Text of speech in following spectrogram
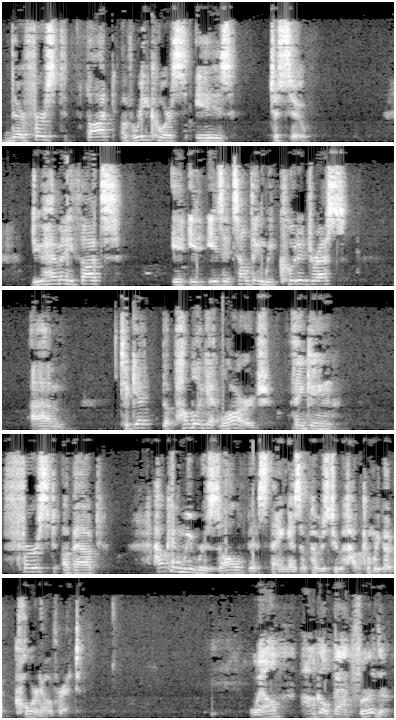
their first thought of recourse is to sue. Do you have any thoughts? Is it something we could address um, to get the public at large thinking first about how can we resolve this thing as opposed to how can we go to court over it? Well, I'll go back further.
